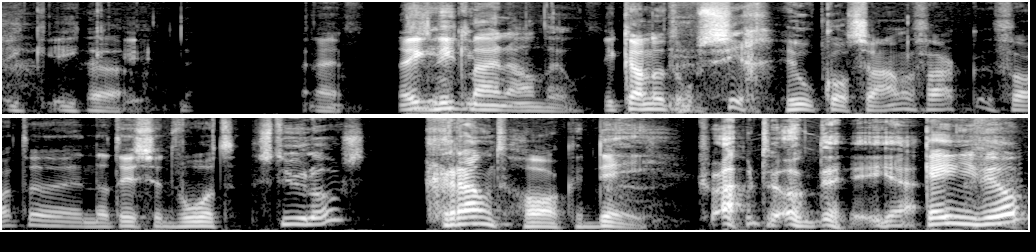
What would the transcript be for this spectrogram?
ik, ik, Ja. Nee, is ik, niet ik, mijn aandeel. ik kan het op zich heel kort samenvatten. En dat is het woord Stuurloos? Groundhog Day. Groundhog Day, ja. Ken je die film?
